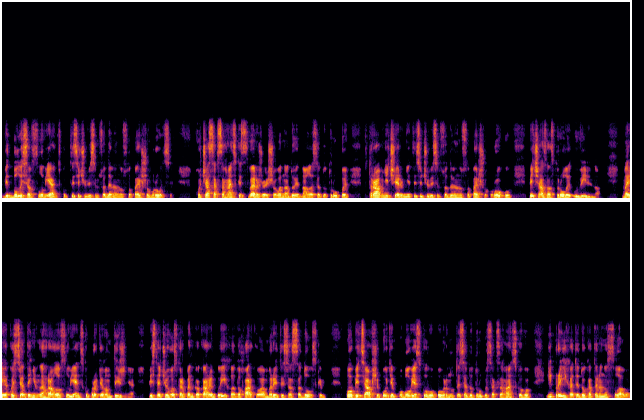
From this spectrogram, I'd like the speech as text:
відбулися в Слов'янську в 1891 році. Хоча Саксаганський стверджує, що вона доєдналася до трупи в травні-червні 1891 року під час гастролей у Вільно. Марія Костянтинівна грала в Слов'янську протягом тижня, після чого Скарпенко Карим поїхала до Харкова миритися з Садовським, пообіцявши потім обов'язково повернутися до трупи Саксаганського і приїхати до Катеринослава.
